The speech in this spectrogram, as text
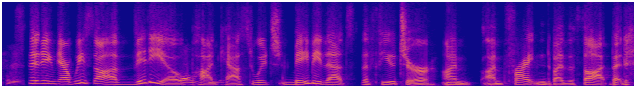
sitting there. We saw a video Thank podcast, you. which maybe that's the future. I'm I'm frightened by the thought, but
